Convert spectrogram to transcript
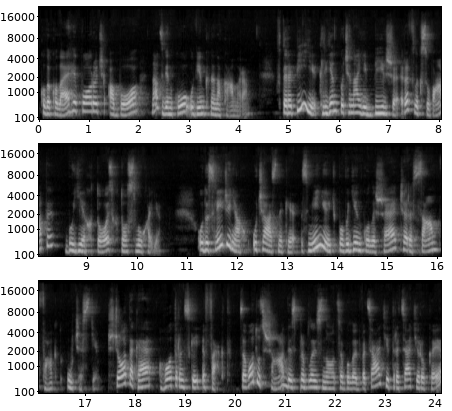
коли колеги поруч або на дзвінку увімкнена камера. В терапії клієнт починає більше рефлексувати, бо є хтось, хто слухає. У дослідженнях учасники змінюють поведінку лише через сам факт участі. Що таке Готронський ефект? Завод у США, десь приблизно це були 20-30 роки,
